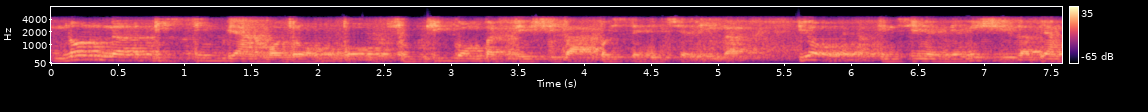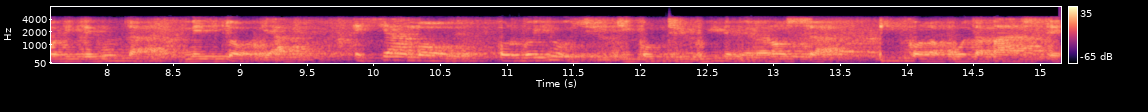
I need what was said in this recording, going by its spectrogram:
non distinguiamo troppo su chi compartecipa a questa iniziativa. Io insieme ai miei amici l'abbiamo ritenuta meritoria e siamo orgogliosi di contribuire per la nostra piccola quota parte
